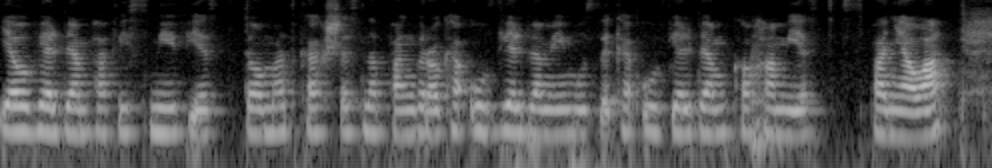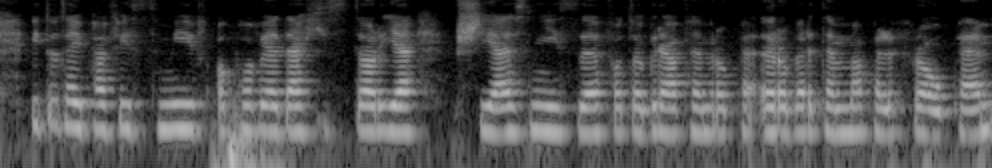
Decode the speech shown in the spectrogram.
Ja uwielbiam Puffy Smith, jest to matka chrzestna Pangroka, uwielbiam jej muzykę, uwielbiam, kocham, jest wspaniała. I tutaj Puffy Smith opowiada historię przyjaźni z fotografem Robertem Mapplethorpe'em.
